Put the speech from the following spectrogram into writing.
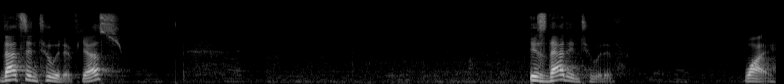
That's intuitive, yes? Is that intuitive? Why?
